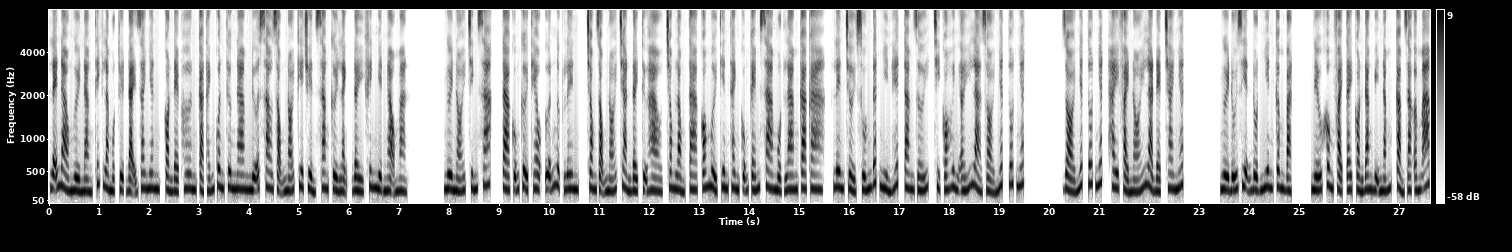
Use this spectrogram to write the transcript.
lẽ nào người nàng thích là một tuyệt đại gia nhân còn đẹp hơn cả thánh quân thương nam nữa sao giọng nói kia chuyển sang cười lạnh đầy khinh miệt ngạo mạn. Người nói chính xác, Ta cũng cười theo ưỡn ngực lên, trong giọng nói tràn đầy tự hào, trong lòng ta có 10 thiên thanh cũng kém xa một lam ca ca, lên trời xuống đất nhìn hết tam giới, chỉ có huynh ấy là giỏi nhất tốt nhất. Giỏi nhất tốt nhất hay phải nói là đẹp trai nhất. Người đối diện đột nhiên câm bặt, nếu không phải tay còn đang bị nắm cảm giác ấm áp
